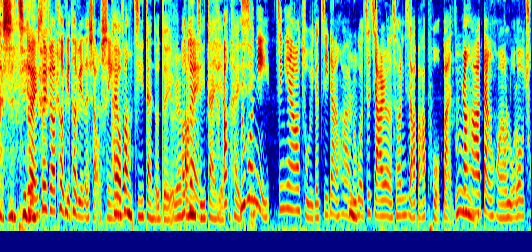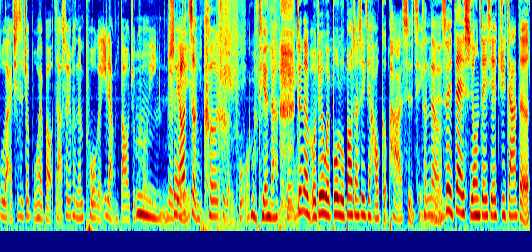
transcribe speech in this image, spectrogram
的事件，对，所以就要特别特别的小心。还有放鸡蛋，对不对？有人放鸡蛋也不太行。如果你今天要煮一个鸡蛋的话，如果是加热的时候，你只要把它破半，让它蛋黄有裸露出来，其实就不会爆炸，所以就可能破个一两刀就可以，对，不要整颗去微波。我天哪，真的，我觉得微波炉爆炸是一件好可怕的事情，真的。所以在使用这些居家的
